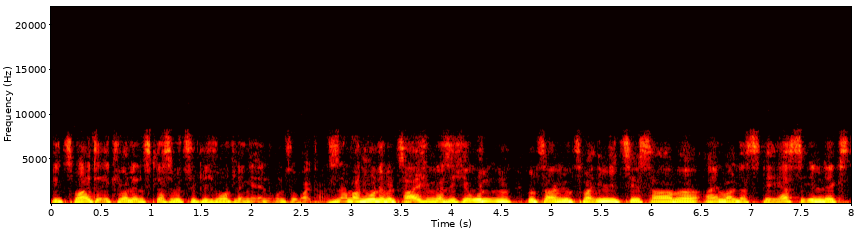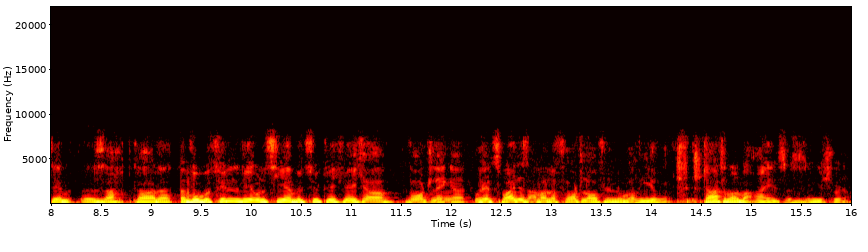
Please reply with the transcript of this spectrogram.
die zweite Äquivalenzklasse bezüglich Wortlänge n und so weiter. Es ist einfach nur eine Bezeichnung, dass ich hier unten sozusagen so zwei Indizes habe. Einmal das, der erste Index, der äh, sagt gerade, wo befinden wir uns hier bezüglich welcher Wortlänge. Und der zweite ist einfach eine fortlaufende Nummerierung. Ich starte mal bei 1, das ist irgendwie schöner.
